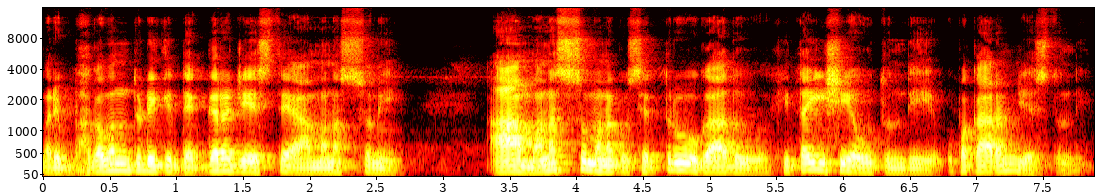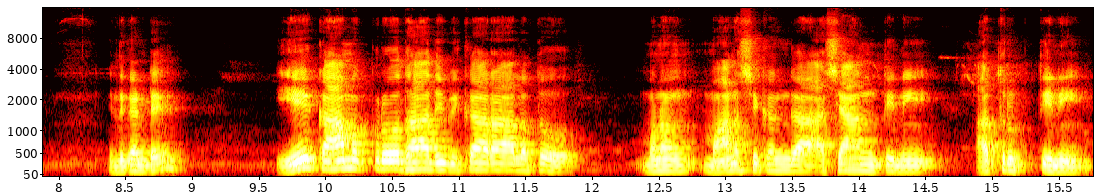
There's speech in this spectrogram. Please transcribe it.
మరి భగవంతుడికి దగ్గర చేస్తే ఆ మనస్సుని ఆ మనస్సు మనకు శత్రువు కాదు హితైషి అవుతుంది ఉపకారం చేస్తుంది. ఎందుకంటే ఏ కామక్రోధాది వికారాలతో మనం మానసికంగా అశాంతిని అతృప్తిని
